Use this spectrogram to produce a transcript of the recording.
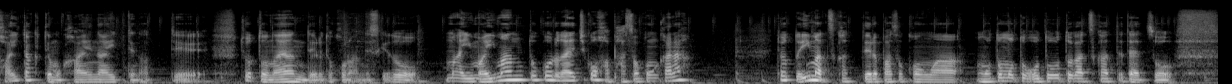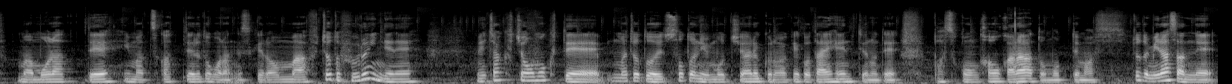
買いたくても買えないってなって、ちょっと悩んでるとこなんですけど、まあ今、今のところ第一候補はパソコンかな。ちょっと今使ってるパソコンは、もともと弟が使ってたやつを、まあもらって、今使ってるとこなんですけど、まあちょっと古いんでね、めちゃくちゃ重くて、まあちょっと外に持ち歩くのが結構大変っていうので、パソコン買おうかなと思ってます。ちょっと皆さんね、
